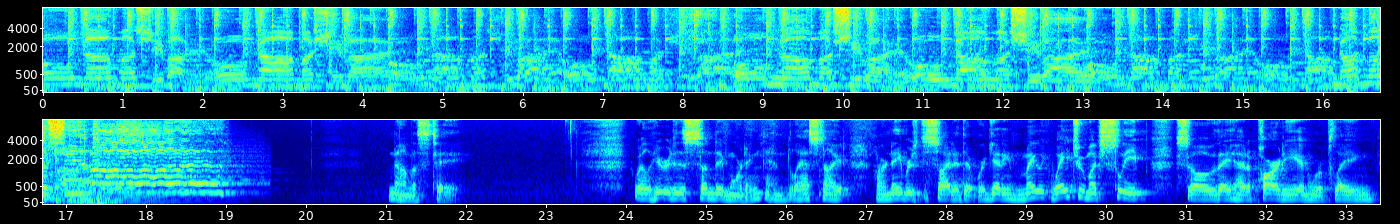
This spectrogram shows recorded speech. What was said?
Om Namah Shivaya. Om Namah Shivaya. Om Namah Shivaya. Om Namah Shivaya. Om Namah Shivaya. Om Namah Shivaya. Om Namah Shivaya. Om Namah Shivaya. Namaste. Well, here it is Sunday morning, and last night our neighbors decided that we're getting way, too much sleep, so they had a party and were playing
